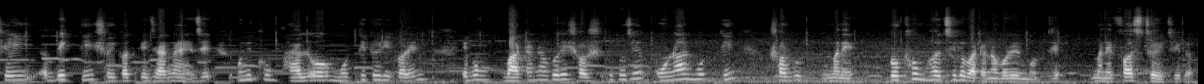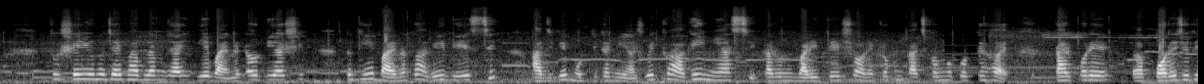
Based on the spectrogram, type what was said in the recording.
সেই ব্যক্তি সৈকতকে জানায় যে উনি খুব ভালো মূর্তি তৈরি করেন এবং বাটানগরে সরস্বতী পুজোয় ওনার মূর্তি সর্ব মানে প্রথম হয়েছিল বাটানগরের মধ্যে মানে ফার্স্ট হয়েছিল। তো সেই অনুযায়ী ভাবলাম, যাই গিয়ে বায়নাটাও দিয়ে আসি। তো গিয়ে বায়না তো আগেই দিয়ে এসেছি। আজকে মূর্তিটা নিয়ে আসব। একটু আগেই নিয়ে আসছি, কারণ বাড়িতে এসে অনেক রকম কাজকর্ম করতে হয়। তারপরে পরে যদি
